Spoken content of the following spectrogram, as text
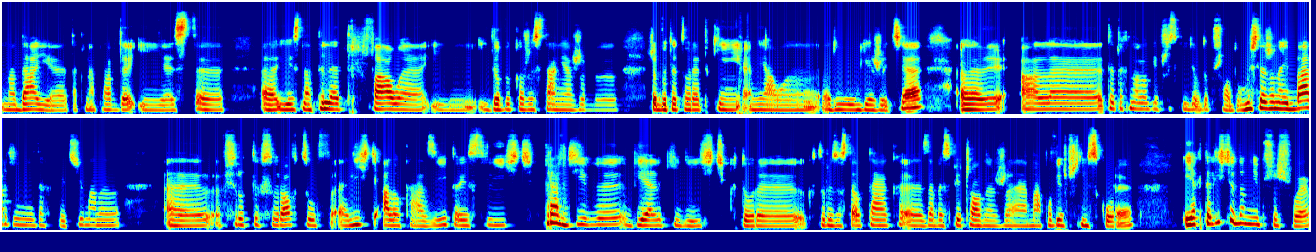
nadaje tak naprawdę i jest e, jest na tyle trwałe i, i, do wykorzystania, żeby, żeby te torebki miały długie życie, e, ale te technologie wszystkie idą do przodu. Myślę, że najbardziej mnie zachwycił, mamy e, wśród tych surowców liść alokazji. To jest liść, prawdziwy, wielki liść, który, który został tak zabezpieczony, że ma powierzchnię skóry. I jak te liście do mnie przyszły,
